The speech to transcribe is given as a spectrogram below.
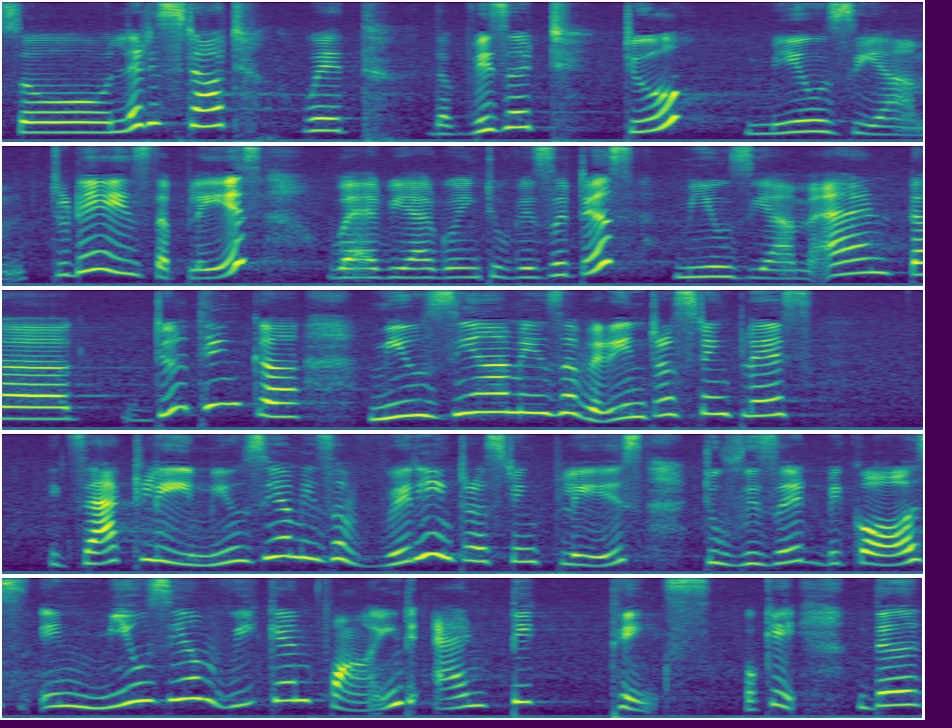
so let us start with the visit to museum. Today is the place where we are going to visit is museum and uh, do you think uh, museum is a very interesting place? Exactly, museum is a very interesting place to visit because in museum we can find antique things okay the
